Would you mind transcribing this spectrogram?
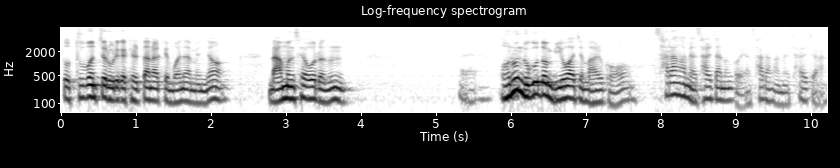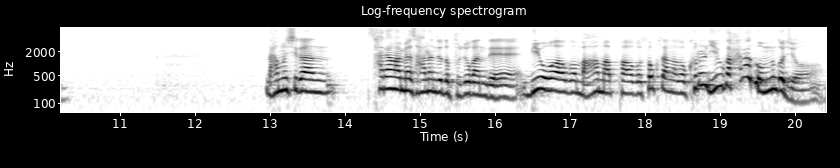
또 두 번째로 우리가 결단할 게 뭐냐면요. 남은 세월은 에, 어느 누구도 미워하지 말고 사랑하며 살자는 거예요. 사랑하며 살자. 남은 시간 사랑하며 사는데도 부족한데 미워하고 마음 아파하고 속상하고 그럴 이유가 하나도 없는 거죠.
